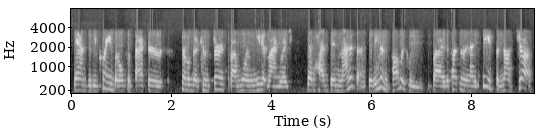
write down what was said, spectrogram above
stand with Ukraine, but also factor some of the concerns about more immediate language that had been manifested, even publicly, by the President of the United States, but not just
